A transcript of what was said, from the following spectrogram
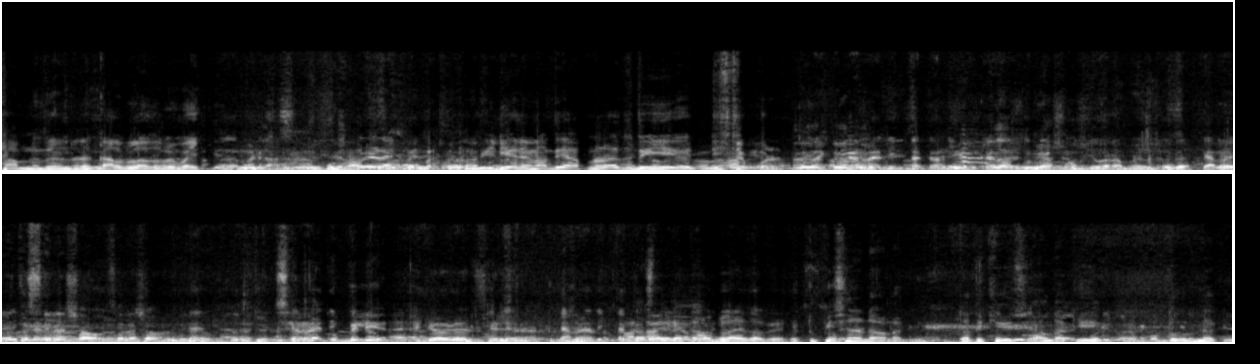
সামনে ধরেন কালবেলা যাবে ভাই। মিডিয়া না দিয়ে আপনারা যদি ডিস্টার্ব করেন। কালবেলায় যাবে। একটু পিছনে নেওয়া লাগবে তাতে কি হয়েছে? আমরা কি দৌড় নাকি?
